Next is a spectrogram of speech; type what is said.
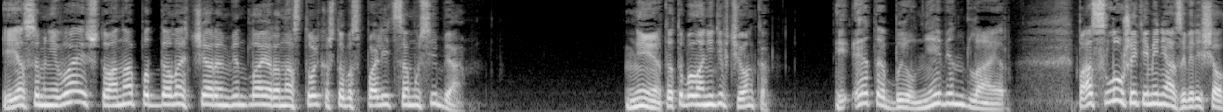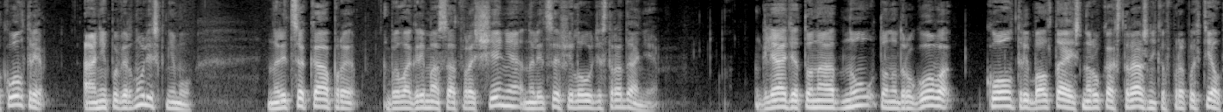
И я сомневаюсь, что она поддалась чарам Виндлайера настолько, чтобы спалить саму себя. Нет, это была не девчонка. И это был не Виндлайер. «Послушайте меня!» — заверещал Колтри. Они повернулись к нему. На лице Капры была гримаса отвращения, на лице Филоуди страдания. Глядя то на одну, то на другого, Колтри, болтаясь на руках стражников, пропыхтел.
